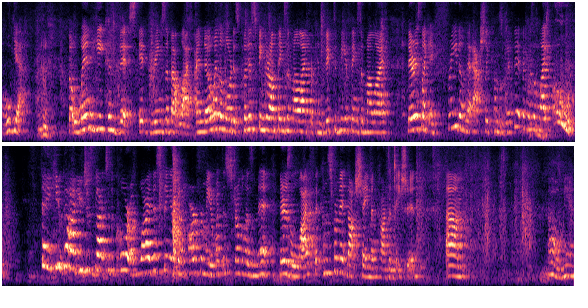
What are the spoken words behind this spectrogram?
Oh, yeah. But when he convicts, it brings about life. I know when the Lord has put his finger on things in my life or convicted me of things in my life, there is like a freedom that actually comes with it because I'm like, oh, thank you, God. You just got to the core of why this thing has been hard for me or what this struggle has meant. There is a life that comes from it, not shame and condemnation. Um, oh, man.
